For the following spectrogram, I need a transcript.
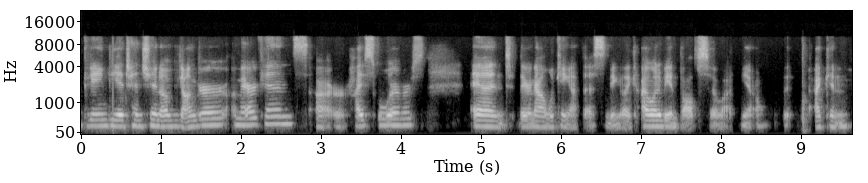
gained the attention of younger Americans uh, or high schoolers, and they're now looking at this and being like, "I want to be involved, so uh, you know, I can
